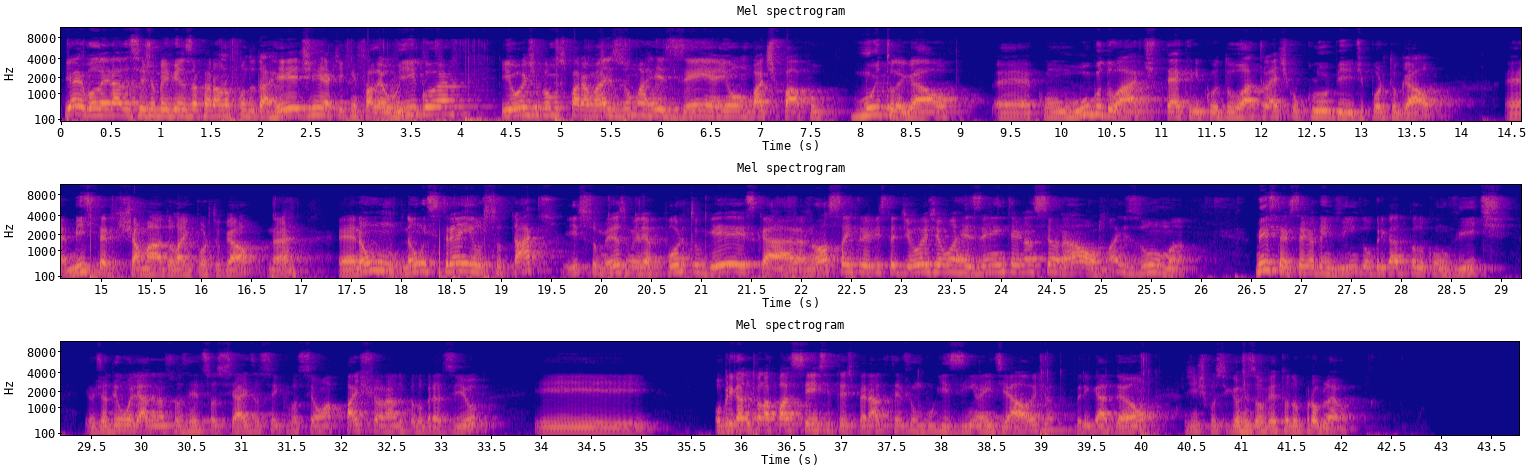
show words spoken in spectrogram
E aí, boleirada, sejam bem-vindos ao canal No Fundo da Rede. Aqui quem fala é o Igor. E hoje vamos para mais uma resenha e um bate-papo muito legal é, com o Hugo Duarte, técnico do Atlético Clube de Portugal, é, Mister chamado lá em Portugal, né? É, não, não estranhe o sotaque, isso mesmo, ele é português, cara. Nossa entrevista de hoje é uma resenha internacional, mais uma. Mister, seja bem-vindo, obrigado pelo convite. Eu já dei uma olhada nas suas redes sociais, eu sei que você é um apaixonado pelo Brasil e obrigado pela paciência e ter esperado. Teve um bugzinho aí de áudio, brigadão. A gente conseguiu resolver todo o problema.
